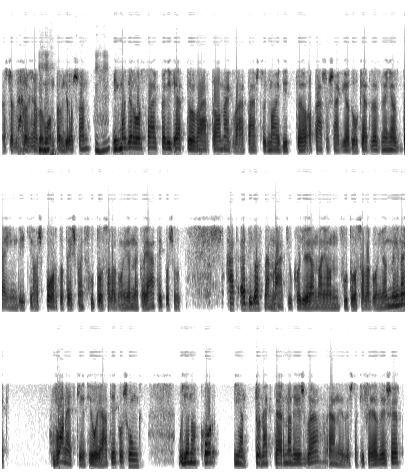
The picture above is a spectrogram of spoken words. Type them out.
Ezt csak zárójelben uh-huh. mondtam gyorsan. Uh-huh. Míg Magyarország pedig ettől várta a megváltást, hogy majd itt a társasági adó kedvezmény az beindítja a sportot, és majd futószalagon jönnek a játékosok. Hát eddig azt nem látjuk, hogy olyan nagyon futószalagon jönnének. Van egy-két jó játékosunk, ugyanakkor ilyen tömegtermelésbe, elnézést a kifejezésért,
